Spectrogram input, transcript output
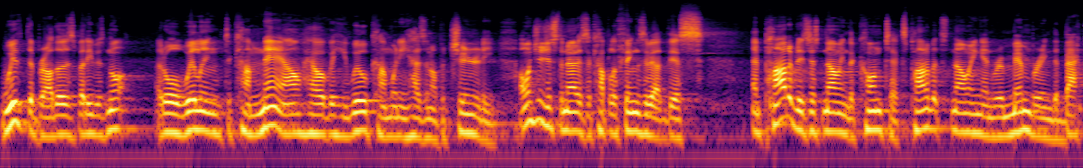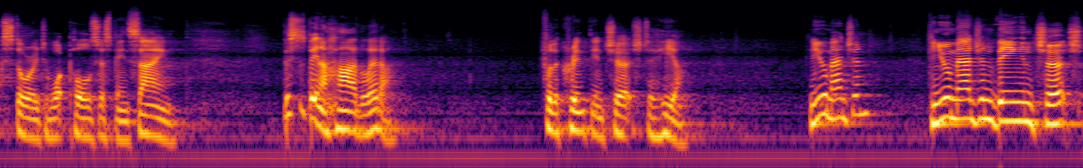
with the brothers, but he was not at all willing to come now. However, he will come when he has an opportunity. I want you just to notice a couple of things about this. And part of it is just knowing the context, part of it's knowing and remembering the backstory to what Paul's just been saying. This has been a hard letter for the Corinthian church to hear. Can you imagine? Can you imagine being in church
